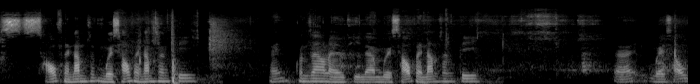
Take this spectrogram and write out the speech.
6,5 16,5 cm Đấy, con dao này thì là 16,5 cm. Đấy, 16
